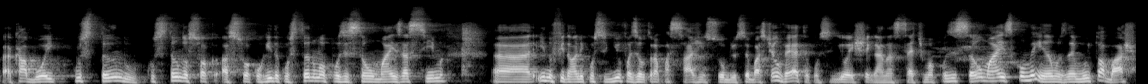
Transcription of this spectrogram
acabou aí custando, custando a sua, a sua corrida, custando uma posição mais acima, uh, e no final ele conseguiu fazer ultrapassagem sobre o Sebastian Vettel, conseguiu aí chegar na sétima posição, mas convenhamos, né, muito abaixo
